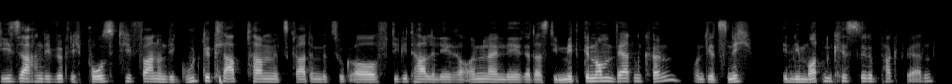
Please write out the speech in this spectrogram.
die Sachen, die wirklich positiv waren und die gut geklappt haben, jetzt gerade in Bezug auf digitale Lehre, Online-Lehre, dass die mitgenommen werden können und jetzt nicht in die Mottenkiste gepackt werden?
